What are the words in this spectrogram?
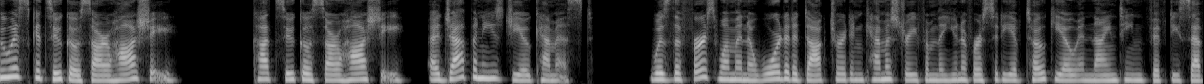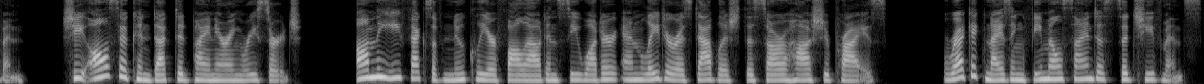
Who is Katsuko Saruhashi? Katsuko Saruhashi, a Japanese geochemist, was the first woman awarded a doctorate in chemistry from the University of Tokyo in 1957. She also conducted pioneering research on the effects of nuclear fallout in seawater and later established the Saruhashi Prize, recognizing female scientists' achievements.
